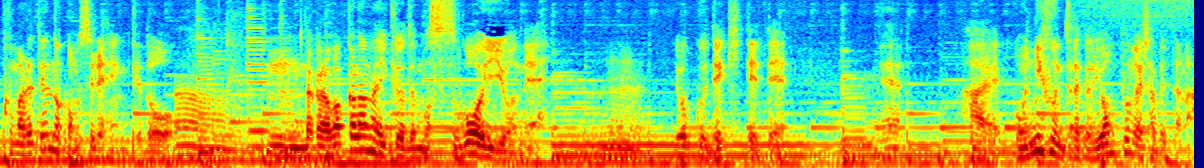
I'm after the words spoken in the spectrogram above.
組まれてるのかもしれへんけど、うん、だから分からないけどでもすごいよね。うん。よくできてて。ね。はい。もう2分ってだけど4分ぐらい喋ったな。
